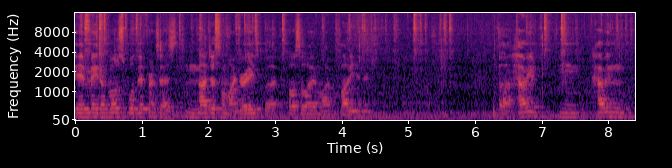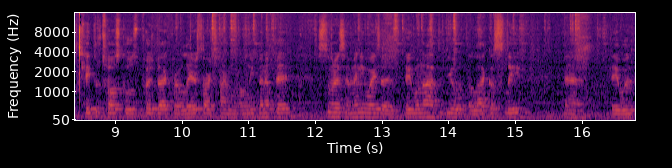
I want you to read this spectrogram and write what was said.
it made a noticeable difference as not just on my grades, but also in my body energy uh, having, mm, having K through twelve schools push back for a later start time would only benefit students in many ways as they will not have to deal with the lack of sleep. And they would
